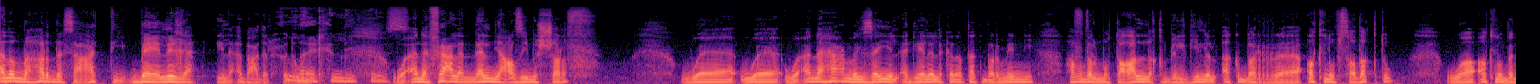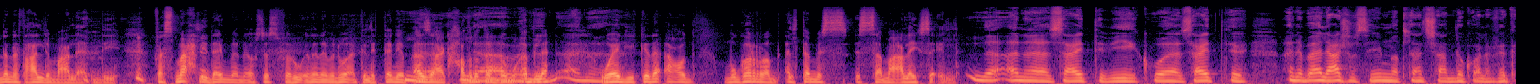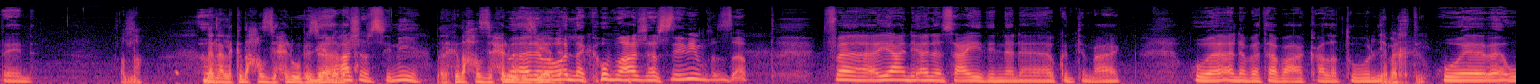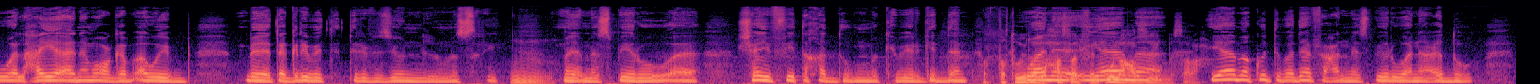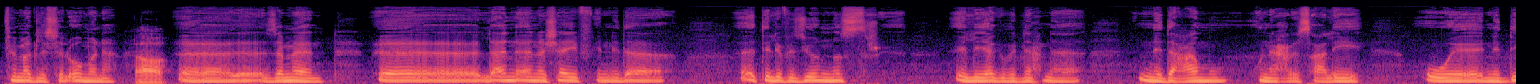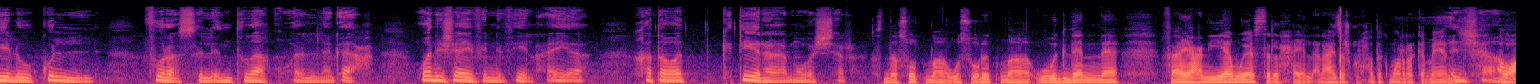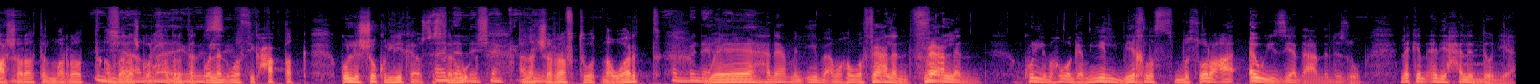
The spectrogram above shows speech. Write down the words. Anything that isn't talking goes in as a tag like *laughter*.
أنا النهارده سعادتي بالغة إلى أبعد الله الحدود يخليك يا أستاذ. وأنا فعلا نالني عظيم الشرف. و و وأنا هعمل زي الأجيال اللي كانت أكبر مني. هفضل متعلق بالجيل الأكبر آه، أطلب صداقته وأطلب إن أنا أتعلم على ايديه *laughs* فاسمح لي دايما يا أستاذ فاروق إن أنا من وقت للتاني أبقى أزعج حضرتك بمقابلة وآجي كده أقعد مجرد ألتمس السمع ليس إلا. لا أنا سعدت بيك وسعدت أنا بقالي عشر سنين ما طلعتش عندكم على فكرة هنا. الله. ده أنا على كده حظي حلو بزيادة ده بقى. عشر سنين. ده أنا كده حظي حلو بزيادة. بقول لك هم عشر سنين بالظبط. فيعني أنا سعيد إن أنا كنت معاك وأنا بتابعك على طول. يا بختي. و- والحقيقة أنا معجب قوي ب- بتجربة التلفزيون المصري. مم. ماسبيرو آه، شايف فيه تقدم كبير جدا. التطوير اللي حصل في الأولى ياما- عظيم بصراحة. يا ما كنت بدافع عن ماسبيرو وأنا عضو في مجلس الأمناء آه. آه، زمان. آه، لأن أنا شايف إن ده تلفزيون مصر اللي يجب إن إحنا ندعمه ونحرص عليه ونديله كل فرص الانطلاق والنجاح. وأنا شايف إن فيه الحقيقة خطوات كتيرة مبشرة. ده صوتنا وصورتنا ووجداننا فيعني يا ميسر الحال أنا عايز أشكر حضرتك مرة كمان إن شاء الله. أو عشرات المرات. إن أفضل شاء أشكر الله يا حضرتك ولن. أوفيك حقك. كل الشكر ليك يا أستاذ فاروق. أنا. اتشرفت واتنورت. وهنعمل إيه بقى؟ ما هو فعلا فعلا كل ما هو جميل بيخلص بسرعة قوي زيادة عن اللزوم. لكن أدي حال الدنيا.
